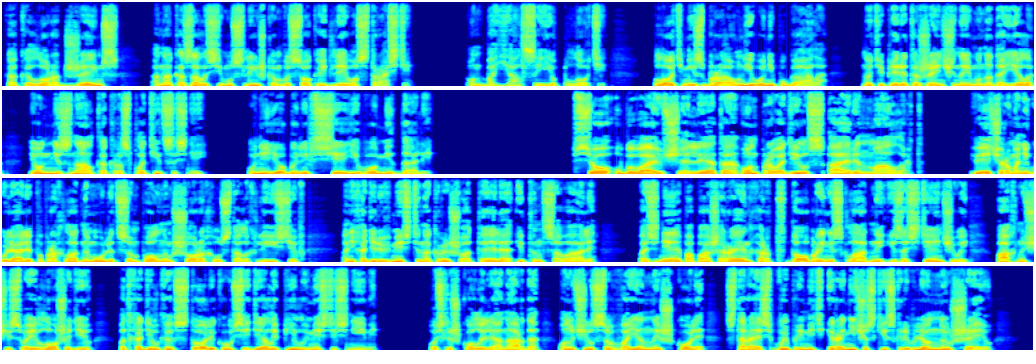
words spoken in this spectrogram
Как и Лора Джеймс, она казалась ему слишком высокой для его страсти. Он боялся ее плоти. Плоть мисс Браун его не пугала, но теперь эта женщина ему надоела, и он не знал, как расплатиться с ней. У нее были все его медали. Все убывающее лето он проводил с Айрин Маллард. Вечером они гуляли по прохладным улицам, полным шороха усталых листьев. Они ходили вместе на крышу отеля и танцевали. Позднее папаша Рейнхард, добрый, нескладный и застенчивый, пахнущий своей лошадью, подходил к их столику, сидел и пил вместе с ними. После школы Леонардо он учился в военной школе, стараясь выпрямить иронически искривленную шею.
